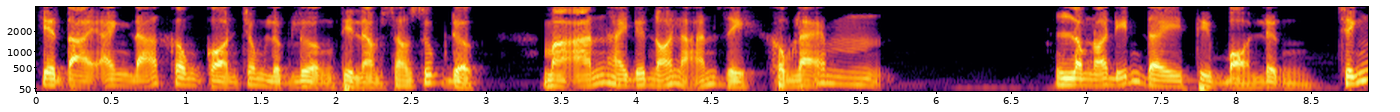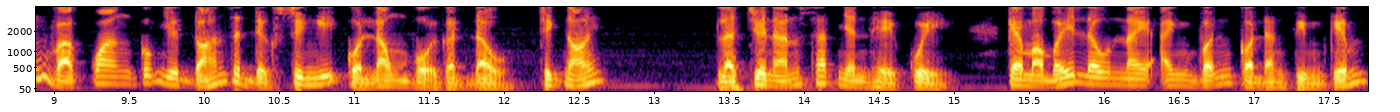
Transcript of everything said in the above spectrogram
Hiện tại anh đã không còn trong lực lượng thì làm sao giúp được. Mà án hai đứa nói là án gì? Không lẽ em... Long nói đến đây thì bỏ lửng. Chính và Quang cũng như đoán ra được suy nghĩ của Long vội gật đầu. Chính nói là chuyên án sát nhân hệ quỷ, kẻ mà bấy lâu nay anh vẫn còn đang tìm kiếm.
